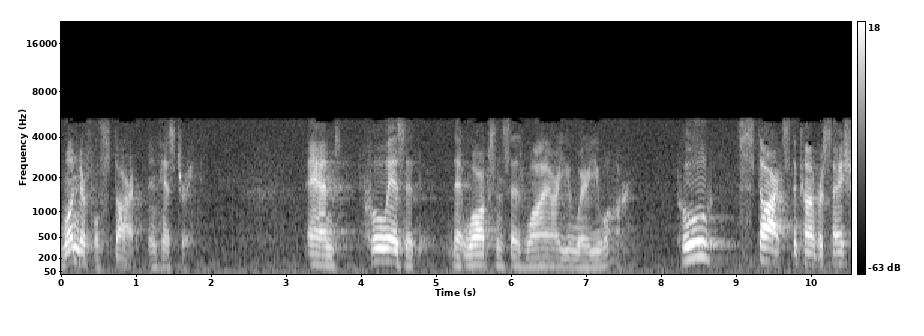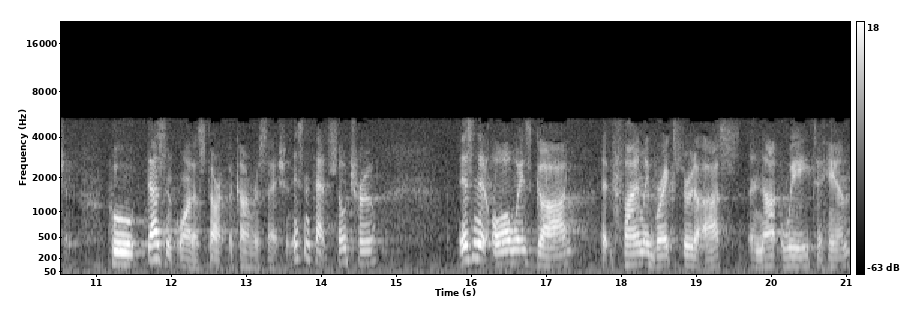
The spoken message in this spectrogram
wonderful start in history. And who is it that walks and says, Why are you where you are? Who starts the conversation? Who doesn't want to start the conversation? Isn't that so true? Isn't it always God that finally breaks through to us and not we to Him?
